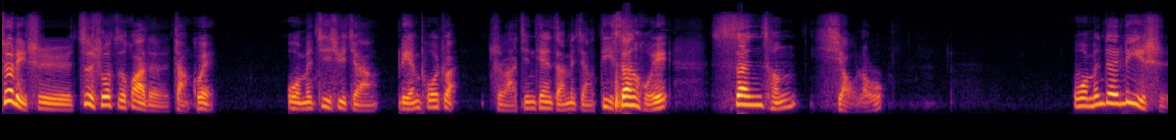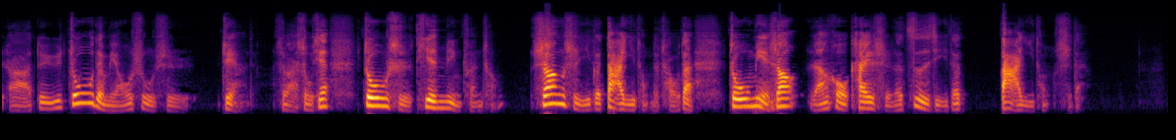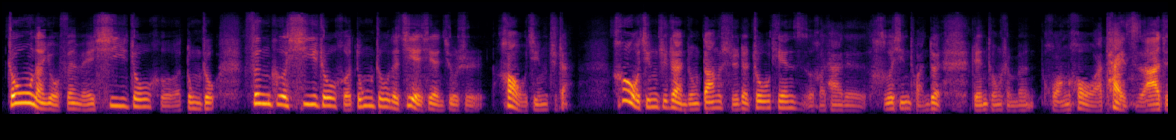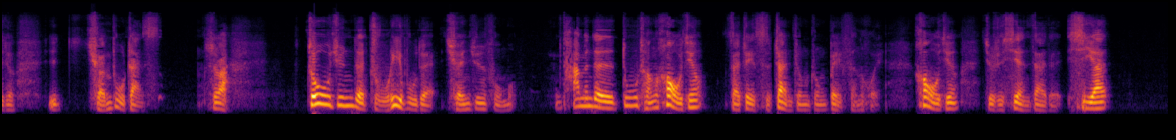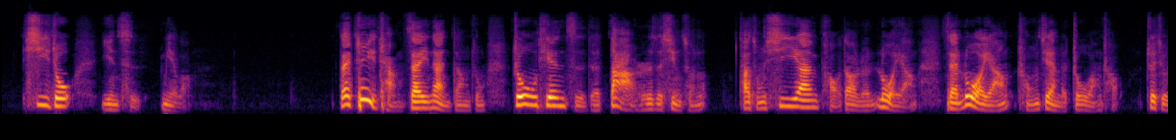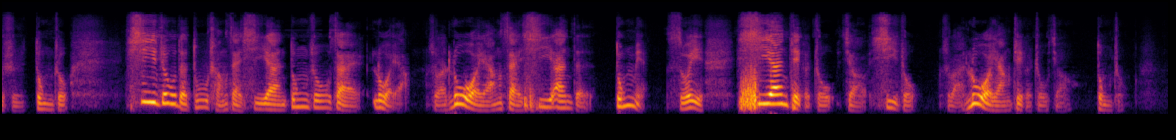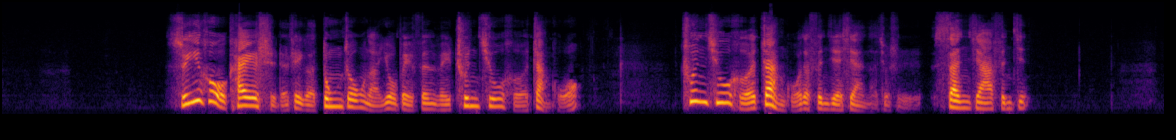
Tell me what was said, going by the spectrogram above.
这里是自说自话的掌柜，我们继续讲《廉颇传》，是吧？今天咱们讲第三回，三层小楼。我们的历史啊，对于周的描述是这样的，是吧？首先，周是天命传承，商是一个大一统的朝代，周灭商，然后开始了自己的大一统时代。周呢，又分为西周和东周，分割西周和东周的界限就是镐京之战。镐京之战中，当时的周天子和他的核心团队，连同什么皇后啊、太子啊，这就全部战死，是吧？周军的主力部队全军覆没，他们的都城镐京在这次战争中被焚毁。镐京就是现在的西安。西周因此灭亡。在这场灾难当中，周天子的大儿子幸存了，他从西安跑到了洛阳，在洛阳重建了周王朝，这就是东周。西周的都城在西安，东周在洛阳，是吧？洛阳在西安的东面，所以西安这个州叫西周，是吧？洛阳这个州叫东周。随后开始的这个东周呢，又被分为春秋和战国。春秋和战国的分界线呢，就是三家分晋。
